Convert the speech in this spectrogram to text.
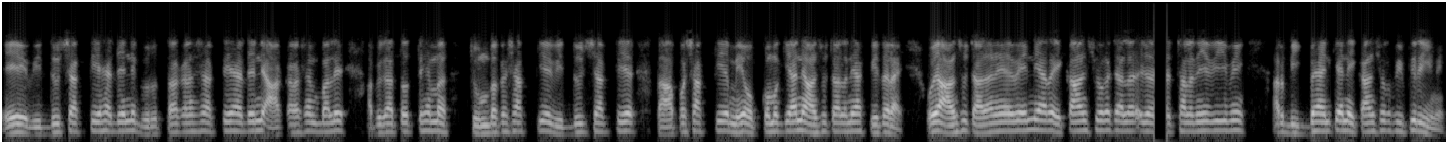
ඒ විද්‍යුත් ශක්තිය හැදෙන්නේ ගුරුත්වාකර්ෂණ ශක්තිය හැදෙන්නේ ආකර්ෂණ බලය අපි ගත්තොත් එහෙම චුම්බක ශක්තිය විද්‍යුත් ශක්තිය තාප ශක්තිය මේ ඔක්කොම කියන්නේ අංශු චලනයක් විතරයි. ඔය අංශු චලනය වෙන්නේ අර එකාංශුවක චලනය වීමෙන් අර බිග් බෑන් කියන්නේ එකාංශුවක පිපිරීමෙන්.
